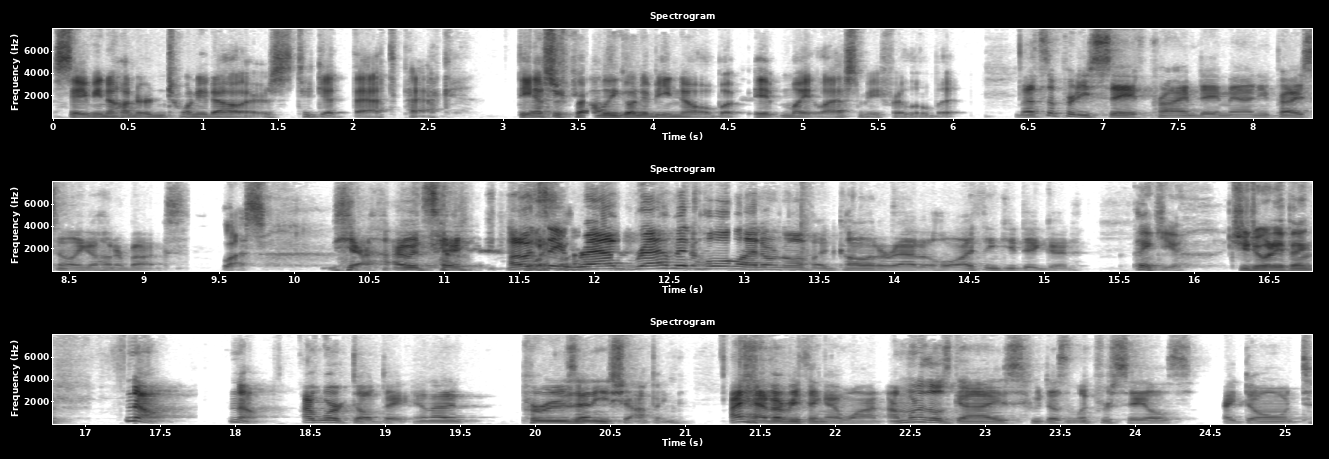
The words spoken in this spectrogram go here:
saving $120 to get that pack? The answer is probably going to be no, but it might last me for a little bit. That's a pretty safe Prime Day, man. You probably spent like a hundred bucks. Less. Yeah, I would say. I would say rab, rabbit hole. I don't know if I'd call it a rabbit hole. I think you did good. Thank you. Did you do anything? No, no. I worked all day and I peruse any shopping. I have everything I want. I'm one of those guys who doesn't look for sales. I don't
